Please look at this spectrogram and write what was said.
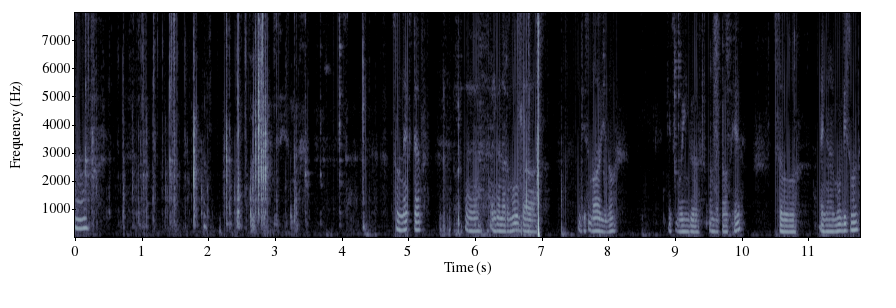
Uh, So next step, uh, I'm gonna remove the this bar, you know, it's going uh, on the top here. So I'm gonna remove this one,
